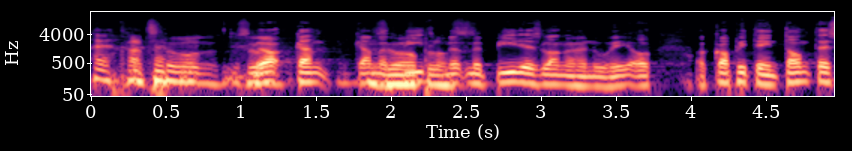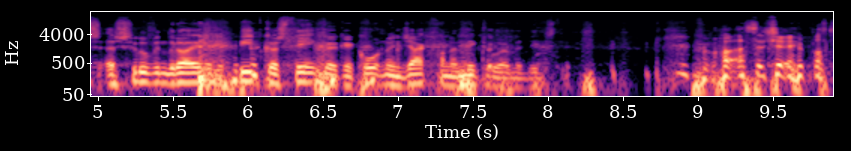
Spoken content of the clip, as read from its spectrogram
ik ga het gewoon zo. Ja, kan, kan Zo mijn Piet, met mijn Piet is langer genoeg. Hè. Al- Al kapitein Tantes, een schroevendraaier, de Piet Kosteenkuk, ik ook een jack van een micro dikste. Wat zit jij wat?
